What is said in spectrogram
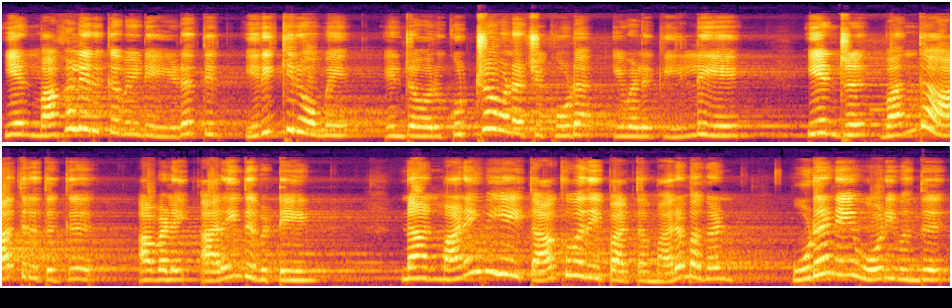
என் மகள் இருக்க வேண்டிய இடத்தில் இருக்கிறோமே என்ற ஒரு குற்ற உணர்ச்சி கூட இவளுக்கு இல்லையே என்று வந்த ஆத்திரத்துக்கு அவளை அறைந்து விட்டேன். நான் மனைவியை தாக்குவதை பார்த்த மருமகன் உடனே ஓடி வந்து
